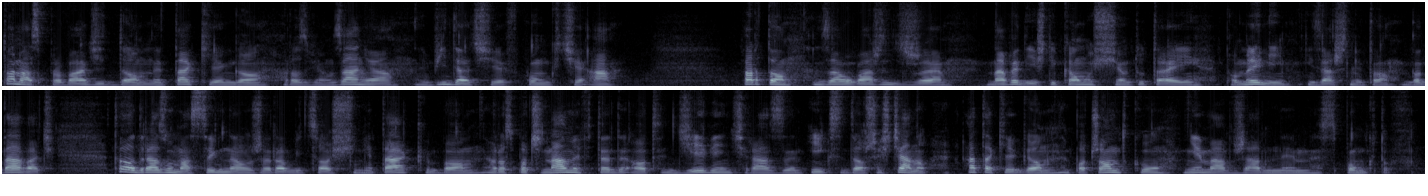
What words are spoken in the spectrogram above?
To nas prowadzi do takiego rozwiązania. Widać je w punkcie A. Warto zauważyć, że nawet jeśli komuś się tutaj pomyli i zacznie to dodawać, to od razu ma sygnał, że robi coś nie tak, bo rozpoczynamy wtedy od 9 razy x do sześcianu, a takiego początku nie ma w żadnym z punktów.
